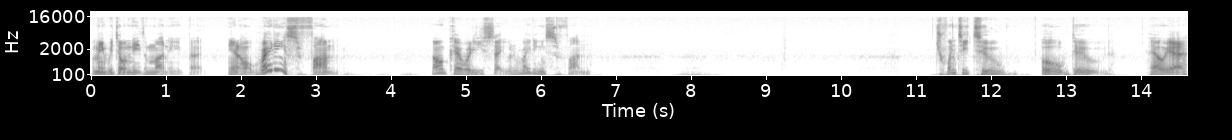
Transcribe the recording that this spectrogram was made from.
I mean, we don't need the money, but, you know, raiding is fun. I don't care what do you say, but writing is fun. 22. Oh, dude. Hell yeah.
